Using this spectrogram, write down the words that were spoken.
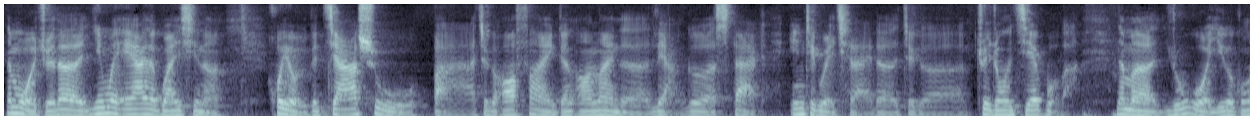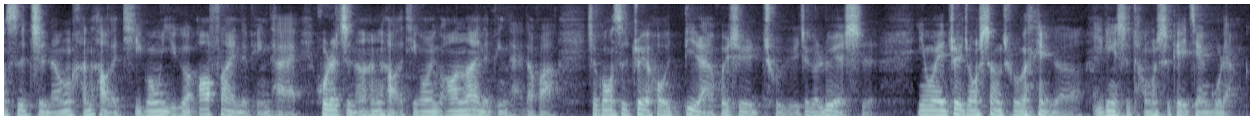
那么我觉得，因为 AI 的关系呢，会有一个加速把这个 offline 跟 online 的两个 stack integrate 起来的这个最终的结果吧。那么，如果一个公司只能很好的提供一个 offline 的平台，或者只能很好的提供一个 online 的平台的话，这公司最后必然会是处于这个劣势，因为最终胜出的那个一定是同时可以兼顾两个。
